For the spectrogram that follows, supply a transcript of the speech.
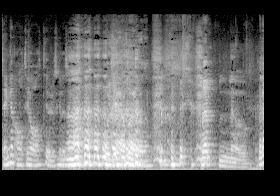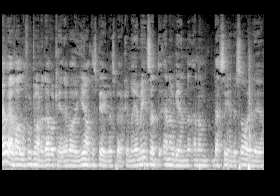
Tänk en AT-AT hur du skulle säga. Åh jävlar. Men No. Men det var i alla fall fortfarande, det var okej. Det var inte speglar spöken. Och jag minns att en av, en av de bästa grejerna du sa är det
